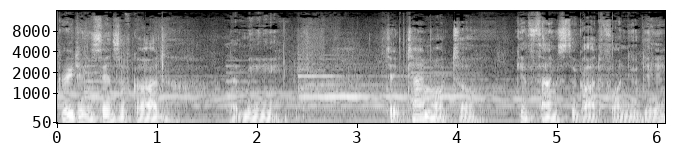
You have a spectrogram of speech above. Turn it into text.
Greetings, saints of God. Let me take time out to give thanks to God for a new day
